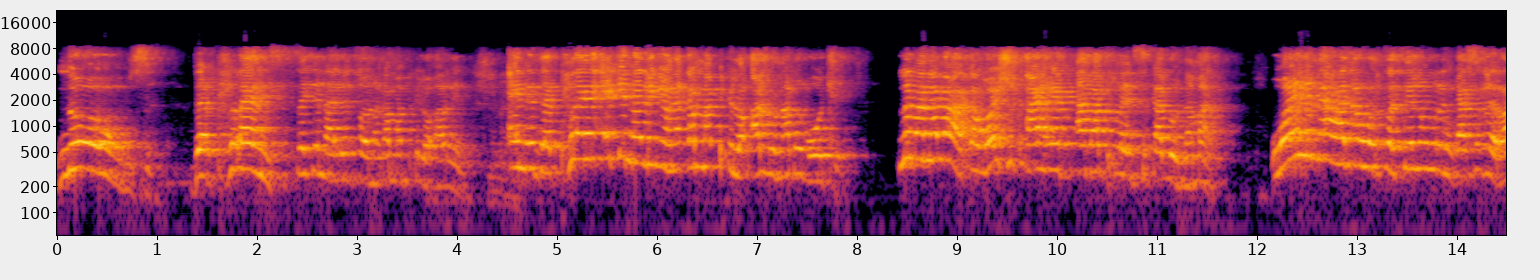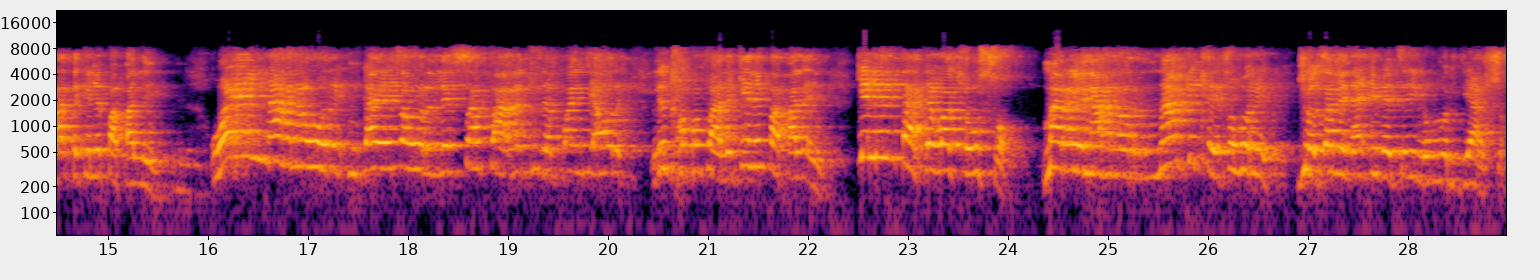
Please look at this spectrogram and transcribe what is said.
knows the plans tse ke na le. And the plan e ke na le yona ka maphelo a lona bo. Le bana ba ka, why should I have other plans ka lona man? Why le nagana gore tsatsi e leng gore nka se le rate ke le papa leng? Why le nagana gore nka etsa gore le safara to the point ya gore le tlhokofale ke le papa leng? Ke le ntate wa tsoso. Mara le nagana gore nna ke tletse gore dilo tsa lena e be tse e leng gore di a šwa.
